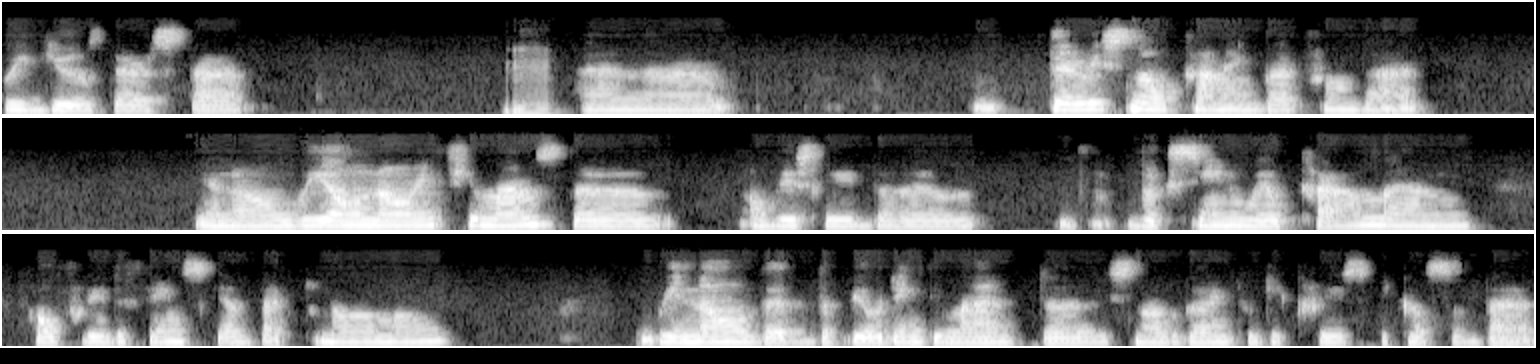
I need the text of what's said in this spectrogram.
reduce their staff mm-hmm. and uh, there is no coming back from that. You know, we all know in a few months the obviously the vaccine will come and hopefully the things get back to normal. We know that the building demand uh, is not going to decrease because of that.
